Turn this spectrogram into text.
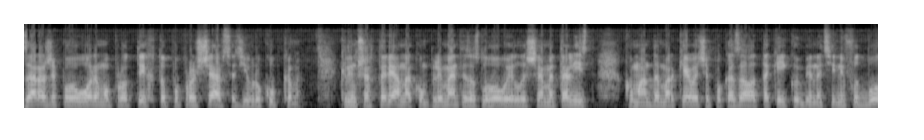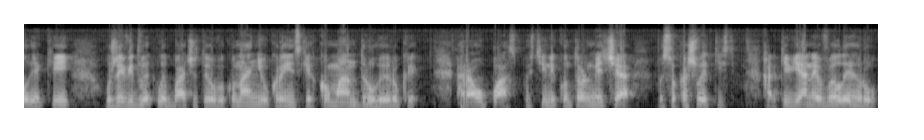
Зараз же поговоримо про тих, хто попрощався з Єврокубками. Крім Шахтаря, на компліменти заслуговує лише металіст. Команда Маркевича показала такий комбінаційний футбол, який уже відвикли бачити у виконанні українських команд другої руки. Гра у пас, постійний контроль м'яча, висока швидкість. Харків'яни ввели гру.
